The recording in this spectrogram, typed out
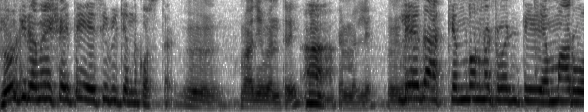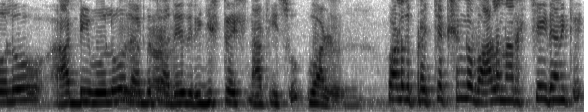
జోగి రమేష్ అయితే ఏసీబీ కిందకు వస్తాడు. మాజీ మంత్రి ఆ. ఎమ్మెల్యే. లేదా కింద ఉన్నటువంటి ఎంఆర్ఓలో ఆర్డీఓలో లేకపోతే అదేది రిజిస్ట్రేషన్ ఆఫీసు వాళ్ళు. వాళ్ళది ప్రత్యక్షంగా వాళ్ళని అరెస్ట్ చేయడానికి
